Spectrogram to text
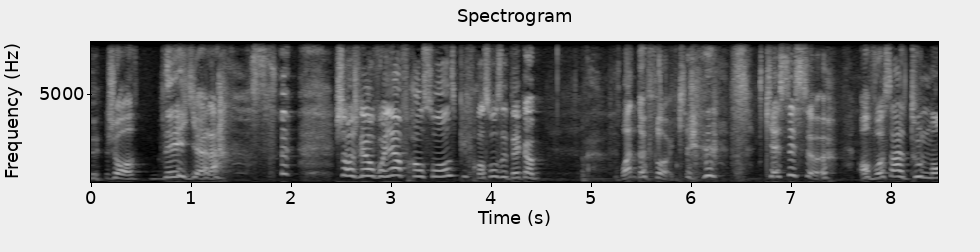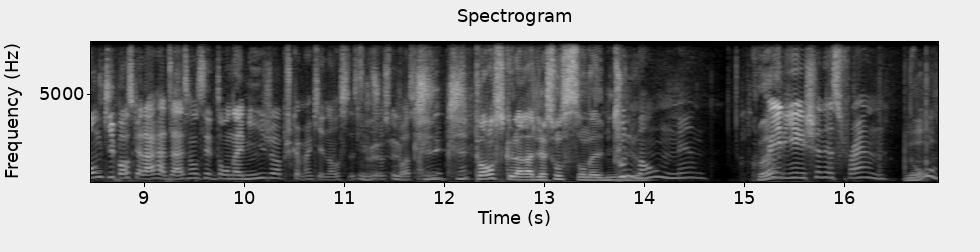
Genre dégueulasse. genre, je l'ai envoyé à Françoise, puis Françoise était comme What the fuck? Qu'est-ce que c'est ça? Envoie ça à tout le monde qui pense que la radiation c'est ton ami, genre, puis je suis comme ok, non, ça, c'est juste pas sain. qui, qui pense que la radiation c'est son ami Tout le monde, man. Quoi? Radiation is friend. Non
